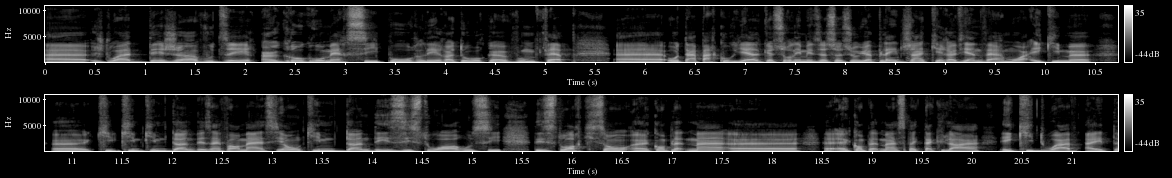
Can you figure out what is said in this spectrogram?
je dois déjà vous dire un gros, gros merci pour les retours que vous me faites, autant par courriel que sur les médias sociaux. Il y a plein de gens qui reviennent vers moi et qui me, qui, qui me donnent des informations qui me donne des histoires aussi, des histoires qui sont euh, complètement, euh, euh, complètement spectaculaires et qui doivent être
